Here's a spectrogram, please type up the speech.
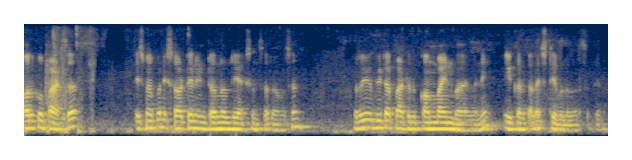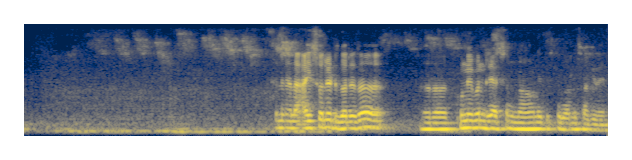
अर्को पार्ट छ त्यसमा पनि सर्टेन इन्टर्नल रियाक्सन्सहरू आउँछन् र यो दुइटा पार्टहरू कम्बाइन भयो भने एकअर्कालाई स्टेबल गर्छ त्यसले त्यसले यसलाई आइसोलेट गरेर र कुनै पनि रियाक्सन नआउने त्यस्तो गर्न सकिँदैन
